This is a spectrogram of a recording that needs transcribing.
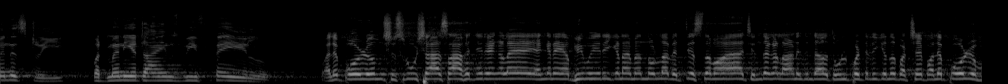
ministry, but many a times we fail. പലപ്പോഴും ശുശ്രൂഷ സാഹചര്യങ്ങളെ എങ്ങനെ അഭിമുഖീകരിക്കണമെന്നുള്ള വ്യത്യസ്തമായ ചിന്തകളാണ് ഇതിൻ്റെ അകത്ത് ഉൾപ്പെട്ടിരിക്കുന്നത് പക്ഷേ പലപ്പോഴും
